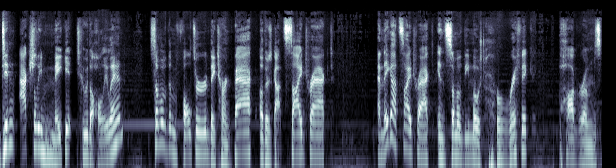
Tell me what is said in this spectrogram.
didn't actually make it to the Holy Land. Some of them faltered, they turned back, others got sidetracked. And they got sidetracked in some of the most horrific pogroms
